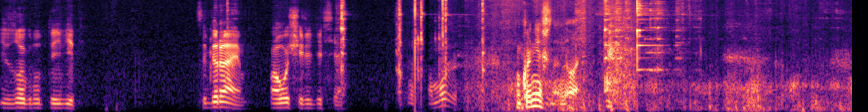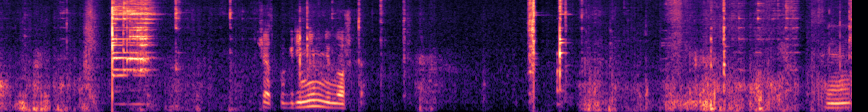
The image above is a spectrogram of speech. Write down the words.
изогнутый вид. Собираем по очереди все. Поможешь? Ну, конечно, давай. Сейчас погремим немножко. Так.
